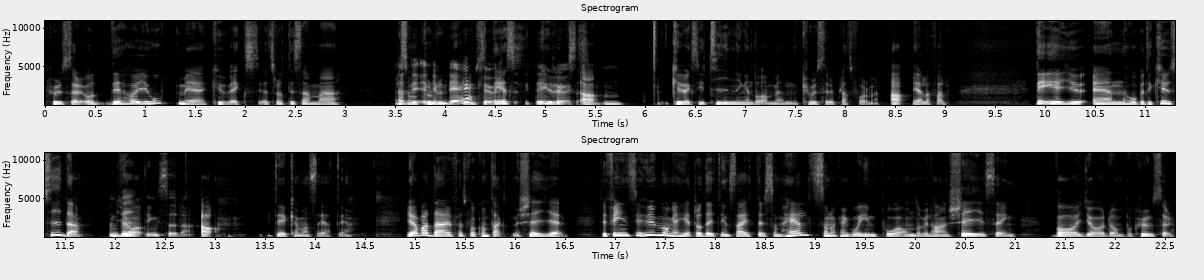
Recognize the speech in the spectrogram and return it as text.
Cruiser och det hör ju ihop med QX. Jag tror att det är samma... Ja, liksom det, nej, det är QX. Det är, QX. Ja. Mm. QX är ju tidningen då, men Cruiser är plattformen. Ja, i alla fall. Det är ju en hbtq-sida. En dejtingsida. Ja, det kan man säga att det är. Jag var där för att få kontakt med tjejer. Det finns ju hur många heterodating-sajter som helst som de kan gå in på om de vill ha en tjej i säng. Vad gör de på Cruiser?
